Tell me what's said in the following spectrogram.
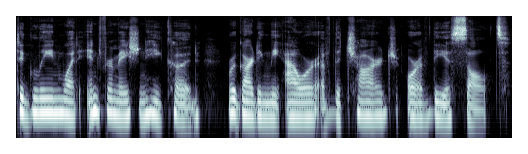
to glean what information he could regarding the hour of the charge or of the assault.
